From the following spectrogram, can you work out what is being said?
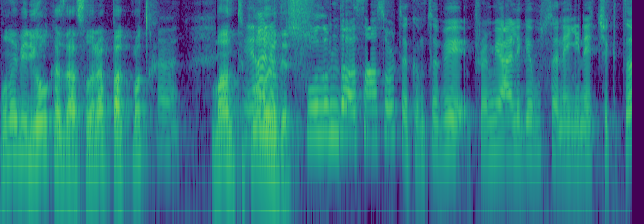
Buna bir yol kazası olarak bakmak Evet. Mantıklı Yani olabilir. Fulham'da asansör takım tabii Premier Lig'e bu sene yine çıktı.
